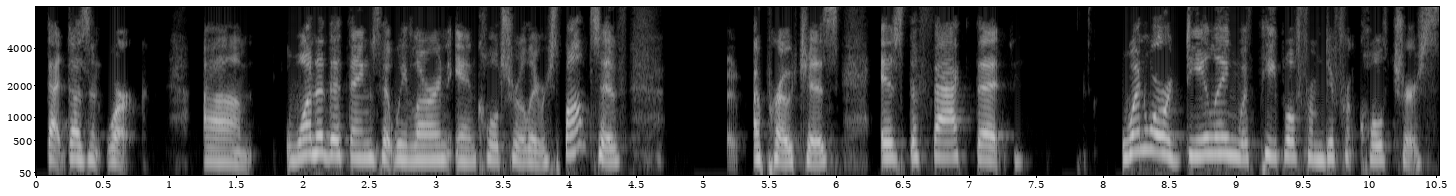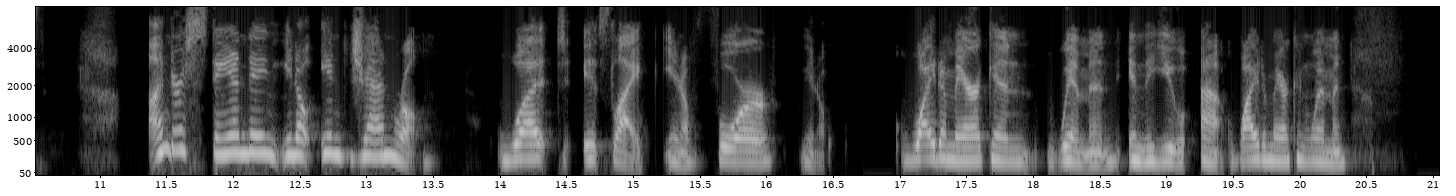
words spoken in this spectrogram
That doesn't work um, one of the things that we learn in culturally responsive approaches is the fact that when we're dealing with people from different cultures understanding you know in general what it's like you know for you know white american women in the u uh, white american women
